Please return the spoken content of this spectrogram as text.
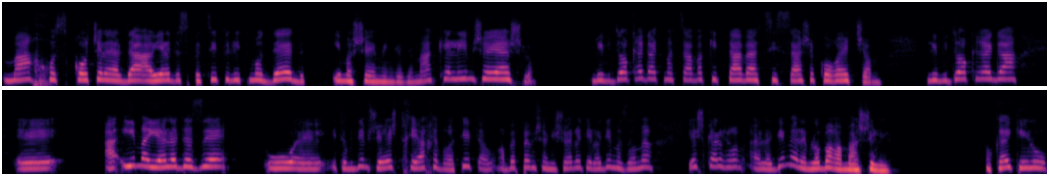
מה החוזקות של הילדה, הילד הספציפי להתמודד עם השיימינג הזה, מה הכלים שיש לו. לבדוק רגע את מצב הכיתה והתסיסה שקורית שם. לבדוק רגע אה, האם הילד הזה הוא, אה, אתם יודעים שיש דחייה חברתית, הרבה פעמים כשאני שואלת ילדים, אז זה אומר, יש כאלה שאומרים, הילדים האלה הם לא ברמה שלי, אוקיי? כאילו,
